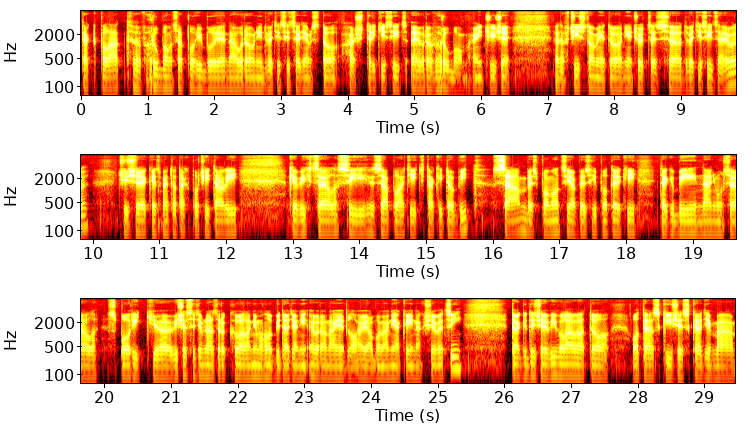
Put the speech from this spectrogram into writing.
tak plat v hrubom sa pohybuje na úrovni 2700 až 3000 eur v hrubom. Hej. Čiže v čistom je to niečo cez 2000 eur. Čiže keď sme to tak počítali, keby chcel si zaplatiť takýto byt sám, bez pomoci a bez hypotéky, tak by naň musel sporiť e, vyše 17 rokov, ale nemohol by dať ani euro na jedlo alebo na nejaké inakšie veci. Takže vyvoláva to otázky, že skade má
